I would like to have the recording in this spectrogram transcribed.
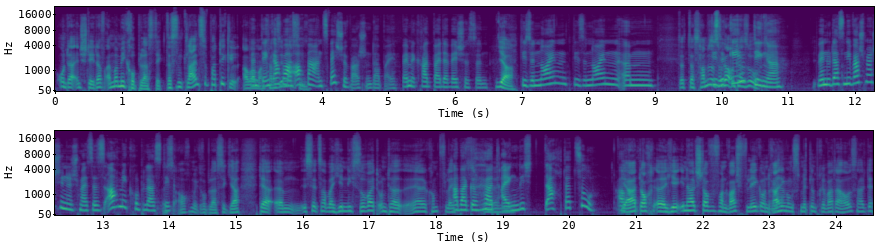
und da entsteht auf einmal Mikroplastik. Das sind kleinste Partikel, aber Dann man denk kann sie aber messen. auch mal ans Wäschewaschen dabei, wenn wir gerade bei der Wäsche sind. ja, Diese neuen, diese neuen, ähm, das, das haben sie sogar untersucht. Wenn du das in die Waschmaschine schmeißt, das ist auch Das Mikroplastik. ist auch Mikroplastik, ja. Der ähm, ist jetzt aber hier nicht so weit unter. Ja, der kommt vielleicht. aber gehört äh, eigentlich doch dazu. Auch Ja, doch, äh, hier Inhaltsstoffe von Waschpflege und Ja. Reinigungsmitteln privater Haushalte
